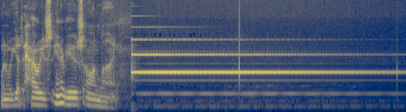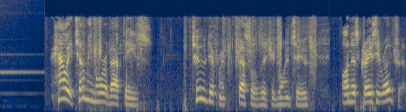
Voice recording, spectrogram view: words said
when we get Howie's interviews online. Howie, tell me more about these two different festivals that you're going to on this crazy road trip.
